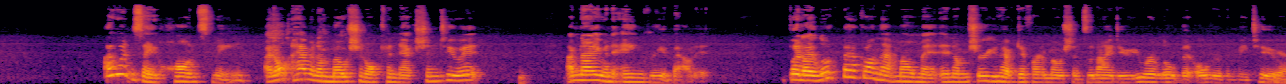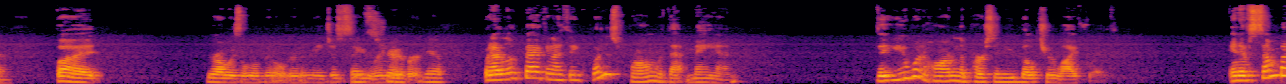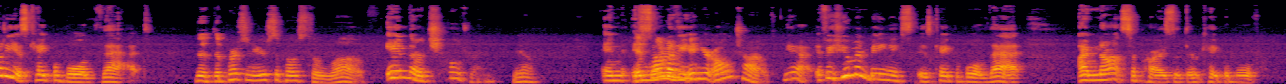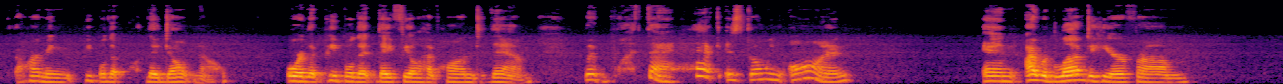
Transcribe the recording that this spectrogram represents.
I wouldn't say haunts me. I don't have an emotional connection to it. I'm not even angry about it. But I look back on that moment, and I'm sure you have different emotions than I do. You were a little bit older than me, too. Yeah. But you're always a little bit older than me, just so That's you true. remember. Yeah. But I look back and I think, what is wrong with that man? That you would harm the person you built your life with. And if somebody is capable of that The the person you're supposed to love. In their children, Yeah. and if one of somebody, in your own child. yeah, if a human being is, is capable of that, I'm not surprised that they're capable of harming people that they don't know, or the people that they feel have harmed them. But what the heck is going on? And I would love to hear from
